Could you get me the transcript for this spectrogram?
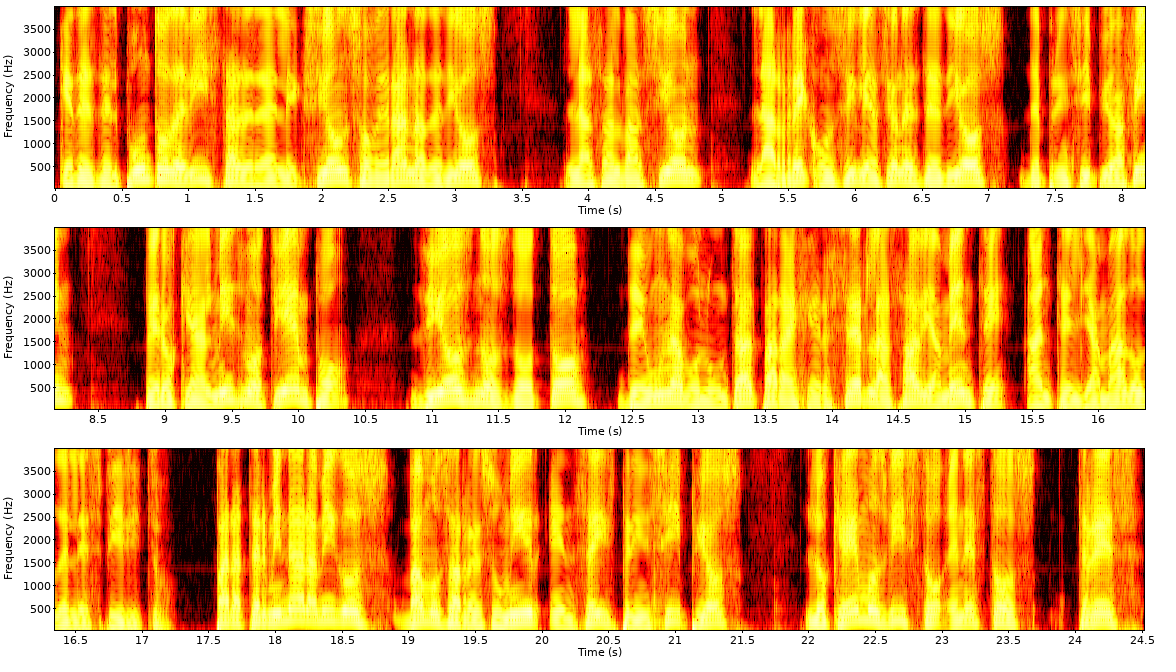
que desde el punto de vista de la elección soberana de Dios, la salvación las reconciliaciones de Dios de principio a fin, pero que al mismo tiempo Dios nos dotó de una voluntad para ejercerla sabiamente ante el llamado del Espíritu. Para terminar, amigos, vamos a resumir en seis principios lo que hemos visto en estos tres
